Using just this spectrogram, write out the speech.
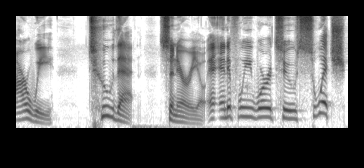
are we to that scenario? And, and if we were to switch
